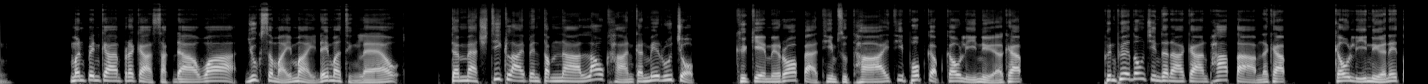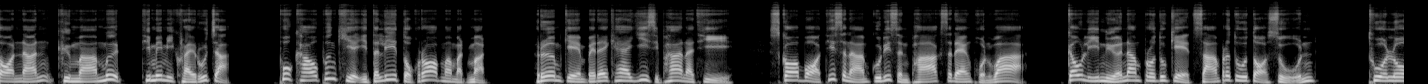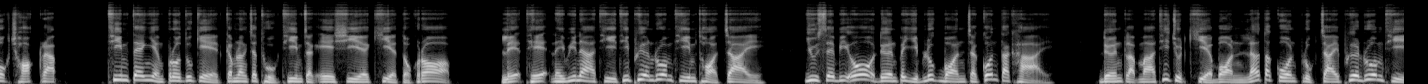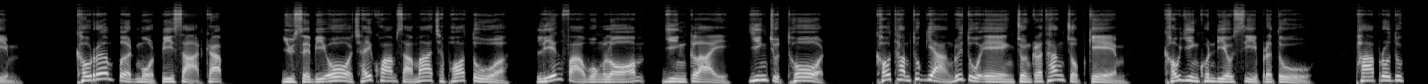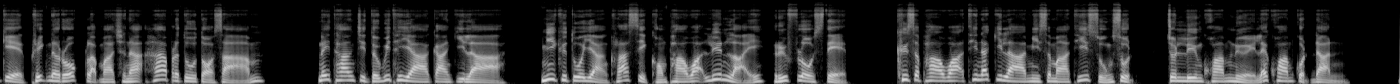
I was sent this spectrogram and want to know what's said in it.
มันเป็นการประกาศสักดาว่ายุคสมัยใหม่ได้มาถึงแล้ว แต่แมตช์ที่กลายเป็นตำนานเล่าขานกันไม่รู้จบ คือเกมในรอบ 8 ทีมสุดท้ายที่พบกับเกาหลีเหนือครับ เพื่อนๆต้องจินตนาการภาพตามนะครับ เกาหลีเหนือในตอนนั้นคือม้ามืดที่ไม่มีใครรู้จัก พวกเขาเพิ่งเขี่ยอิตาลีตกรอบมาหมัดๆ เริ่มเกมไปได้แค่ 25 นาที สกอร์บอร์ดที่สนามกูดิสันพาร์คแสดงผลว่า เกาหลีเหนือนำโปรตุเกส 3 ประตูต่อศูนย์ทั่วโลกช็อกครับ ทีมเต็งอย่างโปรตุเกสกำลังจะถูกทีมจากเอเชียเขี่ยตกรอบ เละเทะในวินาทีที่เพื่อนร่วมทีมถอดใจ ยูเซบิโอเดินไปหยิบลูกบอลจากก้นตาข่าย เดินกลับมาที่จุดเขี่ยบอลแล้วตะโกนปลุกใจเพื่อนร่วมทีม เขาเริ่มเปิดโหมดปีศาจครับ ยูเซบิโอใช้ความสามารถเฉพาะตัว เลี้ยงฝ่าวงล้อม ยิงไกล ยิงจุดโทษ เขาทำทุกอย่างด้วยตัวเองจนกระทั่งจบเกม เขายิงคนเดียว 4 ประตู พาโปรตุเกสพลิกนรกกลับมาชนะ 5 ประตูต่อ 3 ในทางจิตวิทยาการกีฬา นี่คือตัวอย่างคลาสสิกของภาวะเลื่อนไหล หรือ flow state คือสภาวะที่นักกีฬามีสมาธิสูงสุด จนลืมความเหนื่อยและความกดดัน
